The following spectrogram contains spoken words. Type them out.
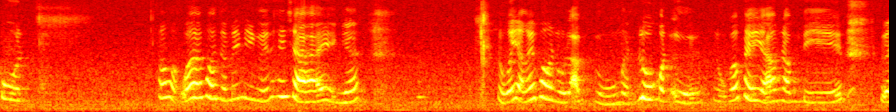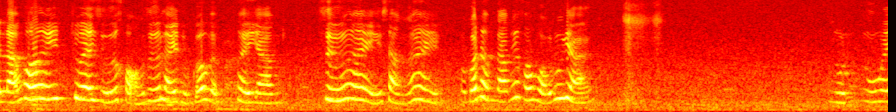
พูดพ่อบอกว่าพ่อจะไม่มีเงินให้ใช้อย่างเงี้ย หนูก็อยากให้พ่อหนูรักหนูเหมือนลูกคนอื่น หนูก็พยายามทำดี เวลาพ่อให้ช่วยซื้อของซื้ออะไรหนูก็แบบพยายามซื้อให้สั่งให้ หนูก็ทำตามที่เขาบอกทุกอย่าง นูหนูไว้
